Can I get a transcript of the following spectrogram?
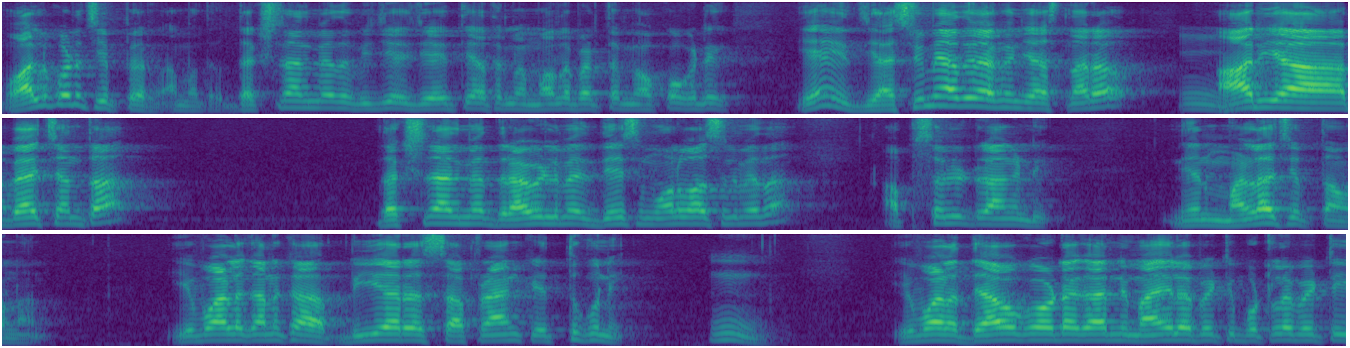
వాళ్ళు కూడా చెప్పారు అమ్మదు దక్షిణాది మీద విజయ జయత్యాత్ర మేము మొదలు పెడతాం మేము ఒక్కొక్కటి ఏం ఇది అశ్వమేధ యాగం చేస్తున్నారో? ఆర్య బ్యాచ్ అంతా దక్షిణాది మీద ద్రావిడ్ల మీద దేశ మూలవాసుల మీద అప్సల్యూట్ రాగండి. నేను మళ్ళా చెప్తా ఉన్నాను. ఇవాళ కనుక బీఆర్ఎస్ ఆ ఫ్రాంక్ ఎత్తుకుని ఇవాళ దేవగౌడ గారిని మాయలో పెట్టి బుట్టలో పెట్టి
